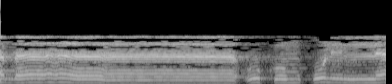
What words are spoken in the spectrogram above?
آبَاؤُكُمْ قُلِ اللَّهُ.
